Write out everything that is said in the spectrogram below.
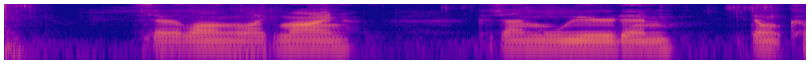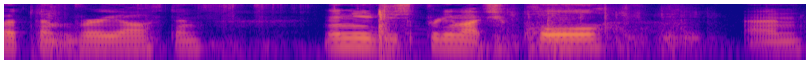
if they're long like mine because I'm weird and don't cut them very often. Then you just pretty much pull and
